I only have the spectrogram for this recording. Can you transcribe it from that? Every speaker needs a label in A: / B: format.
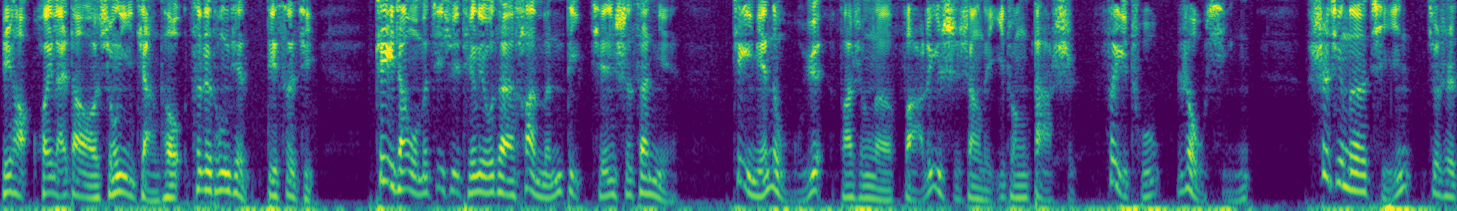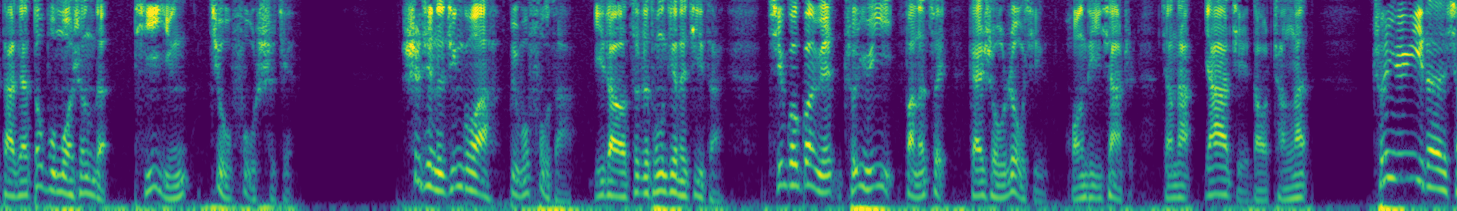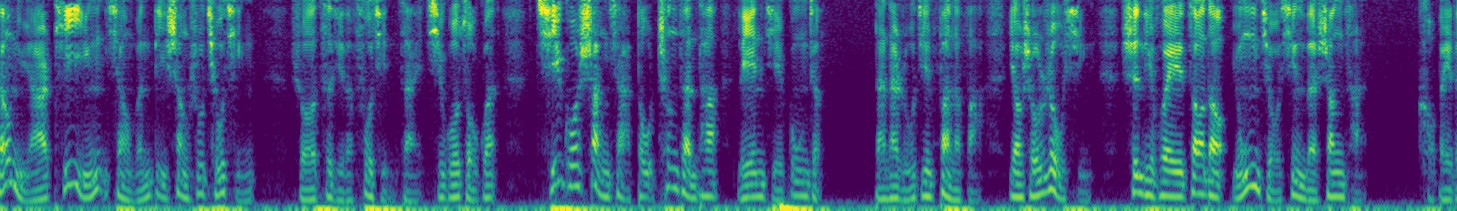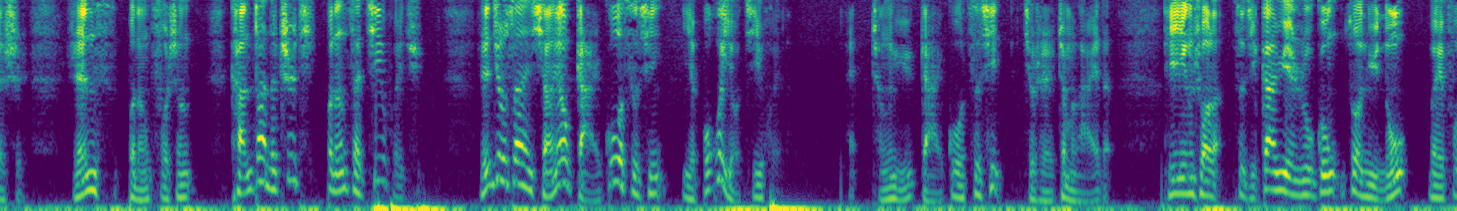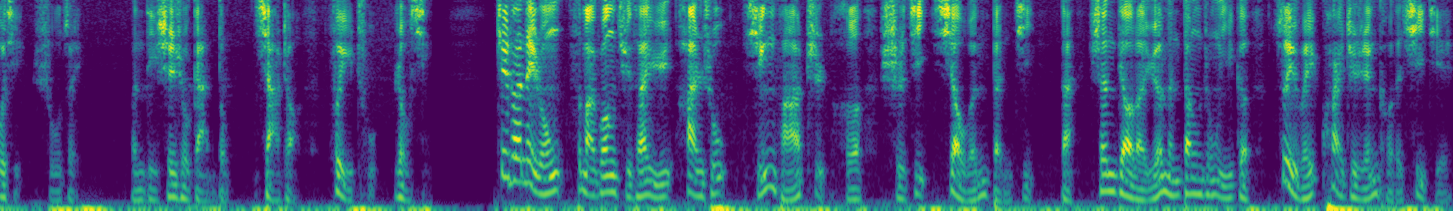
A: 你好，欢迎来到《雄毅讲透资治通鉴》第四季。这一讲我们继续停留在汉文帝前十三年。这一年的五月，发生了法律史上的一桩大事——废除肉刑。事情的起因就是大家都不陌生的提营救父事件。事情的经过啊，并不复杂。依照《资治通鉴》的记载，齐国官员淳于意犯了罪，该受肉刑。皇帝下旨将他押解到长安。淳于意的小女儿缇萦向文帝上书求情，说自己的父亲在齐国做官，齐国上下都称赞他廉洁公正，但他如今犯了法，要受肉刑，身体会遭到永久性的伤残。可悲的是，人死不能复生，砍断的肢体不能再接回去，人就算想要改过自新，也不会有机会了。哎，成语“改过自新”就是这么来的。缇萦说了自己甘愿入宫做女奴。为父亲赎罪，文帝深受感动，下诏废除肉刑。这段内容司马光取材于《汉书·刑罚志》和《史记·孝文本纪》，但删掉了原文当中一个最为脍炙人口的细节：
